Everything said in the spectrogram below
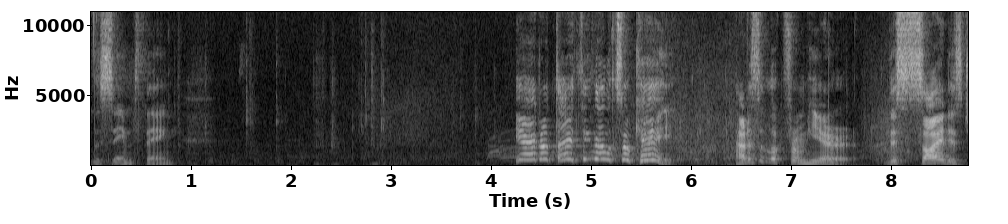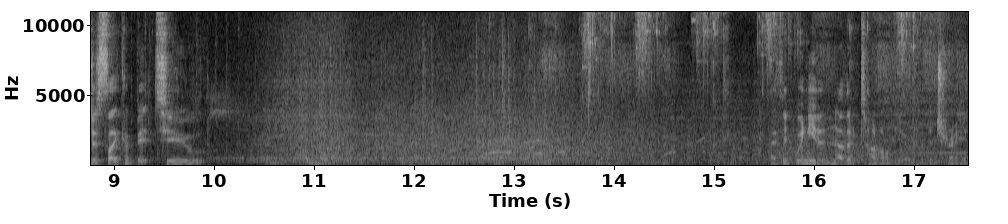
the same thing. Yeah, I don't I think that looks okay. How does it look from here? This side is just like a bit too I think we need another tunnel here for the train.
